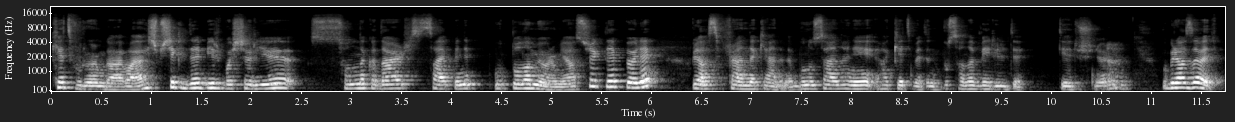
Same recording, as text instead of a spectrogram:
ket vuruyorum galiba. ya. Hiçbir şekilde bir başarıyı sonuna kadar sahiplenip mutlu olamıyorum ya. Sürekli hep böyle biraz frenle kendine. Bunu sen hani hak etmedin, bu sana verildi diye düşünüyorum. Evet. Bu biraz evet,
